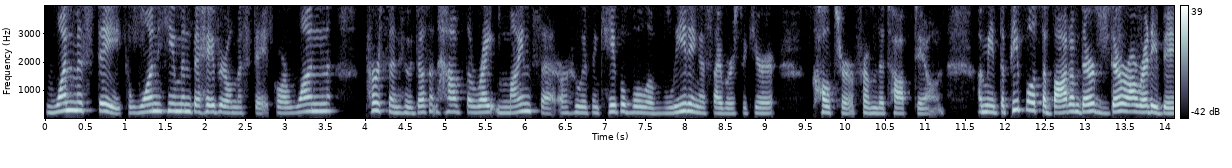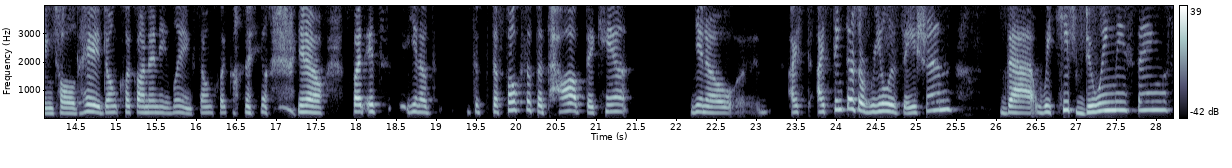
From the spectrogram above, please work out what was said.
one mistake, one human behavioral mistake, or one person who doesn't have the right mindset or who is incapable of leading a cybersecure culture from the top down. I mean, the people at the bottom, they're they're already being told, "Hey, don't click on any links, don't click on any," you know. But it's you know, the the folks at the top, they can't you know, I I think there's a realization that we keep doing these things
